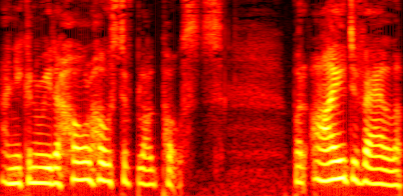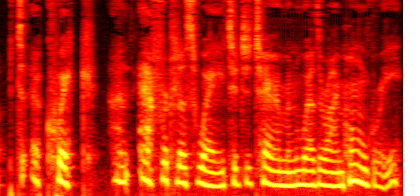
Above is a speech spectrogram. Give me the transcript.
and you can read a whole host of blog posts. But I developed a quick and effortless way to determine whether I'm hungry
